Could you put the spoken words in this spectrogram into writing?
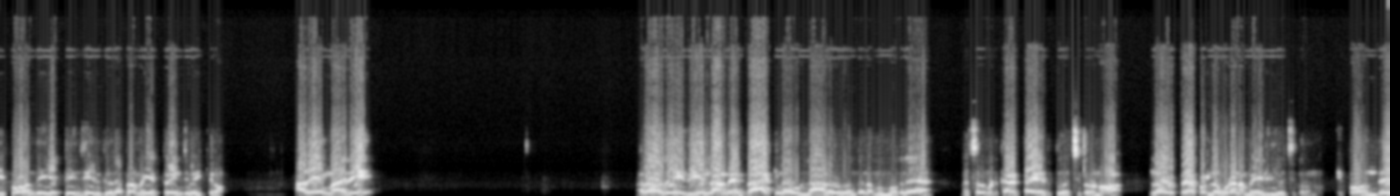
இப்போ வந்து எட்டு இன்ச்சு இருக்கிறத இப்ப நம்ம எட்டரை இன்ச்சு வைக்கிறோம். அதே மாதிரி அதாவது இது எல்லாமே பேக்ல உள்ள அளவு வந்து நம்ம முதல்ல மெஷர்மெண்ட் கரெக்டா எடுத்து வச்சுக்கிறணும். இல்ல ஒரு பேப்பர்ல கூட நம்ம எழுதி வச்சுக்கிறணும். இப்போ வந்து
